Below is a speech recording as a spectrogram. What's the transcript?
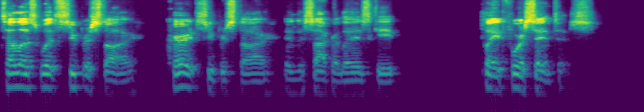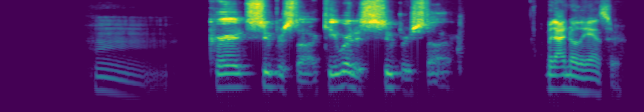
Tell us what superstar, current superstar in the soccer landscape, played for Santos. Hmm. Current superstar. Keyword is superstar. I mean, I know the answer.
